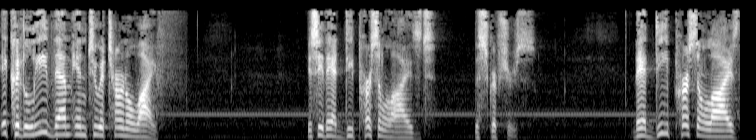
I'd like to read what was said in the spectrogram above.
it could lead them into eternal life. You see, they had depersonalized the scriptures. They had depersonalized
